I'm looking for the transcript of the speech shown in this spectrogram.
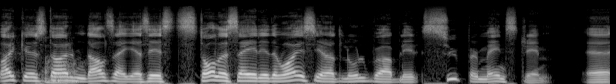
Markus Storm Dalsegg er sist. Ståle sier i The Voice gjør at Lolbua blir super mainstream. Eh,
